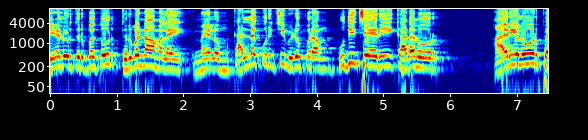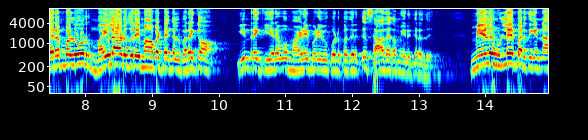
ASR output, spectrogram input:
வேலூர் திருப்பத்தூர் திருவண்ணாமலை மேலும் கள்ளக்குறிச்சி விழுப்புரம் புதுச்சேரி கடலூர் அரியலூர் பெரம்பலூர் மயிலாடுதுறை மாவட்டங்கள் வரைக்கும் இன்றைக்கு இரவு மழை பொழிவு கொடுப்பதற்கு சாதகம் இருக்கிறது. மேலும் உள்ளே பார்த்தீங்கன்னா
